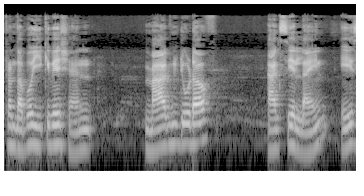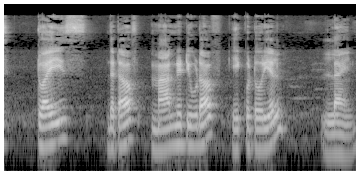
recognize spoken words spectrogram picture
From the above equation, magnitude of axial line is twice that of magnitude of equatorial line.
